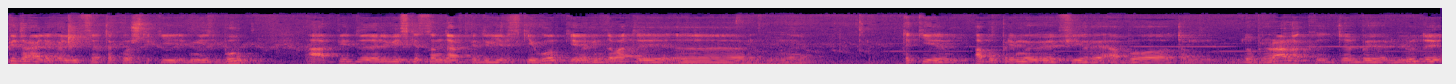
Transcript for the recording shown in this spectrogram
під ралі Галіція також такий міст був, а під львівський стандарт під гірські гонки організувати е, е, такі або прямі ефіри, або там добрий ранок, де би люди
